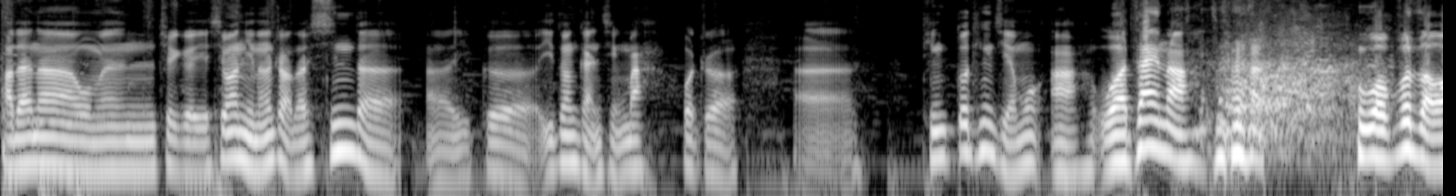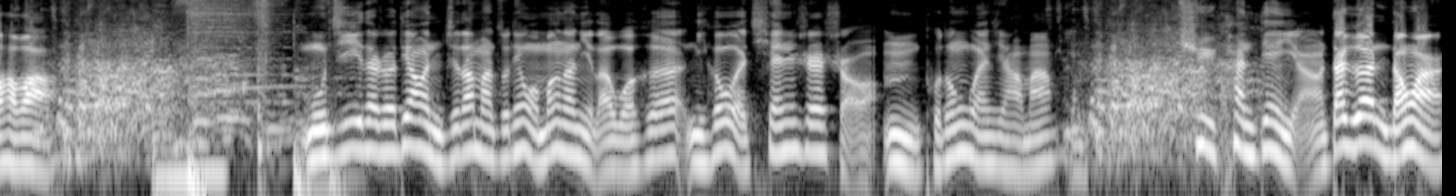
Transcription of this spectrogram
好的，那我们这个也希望你能找到新的呃一个一段感情吧，或者呃听多听节目啊，我在呢，我不走，好不好？母鸡他说调啊，你知道吗？昨天我梦到你了，我和你和我牵着手，嗯，普通关系好吗？去看电影，大哥，你等会儿，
